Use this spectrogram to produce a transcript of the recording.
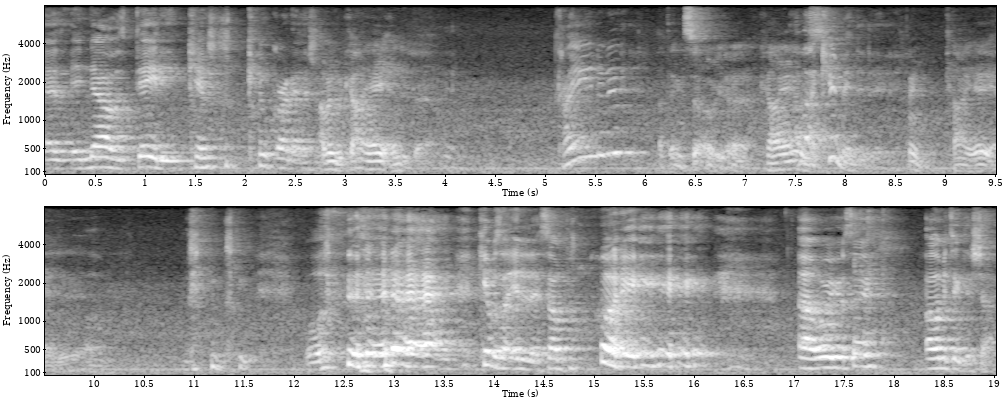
and, and now is dating Kim Kim Kardashian. I mean, but Kanye ended that. Kanye ended it. I think so. Yeah, Kanye. I Was, thought Kim ended it. I think Kanye ended it. Oh. well, Kim was on the internet at some point. Uh, what were you gonna say? Oh, let me take this shot.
